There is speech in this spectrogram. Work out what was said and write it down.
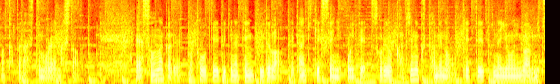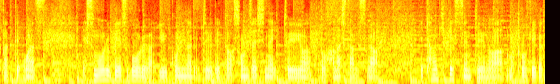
ま、語らせてもらいました。その中で、ま、統計的な研究では短期決戦においてそれを勝ち抜くための決定的な要因は見つかっておらずスモールベースボールが有効になるというデータは存在しないというようなことを話したんですが短期決戦というのは、まあ、統計学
